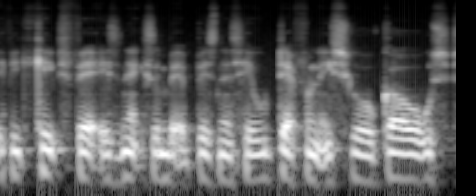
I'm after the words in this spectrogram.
if he keeps fit, is an excellent bit of business. He'll definitely score goals.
